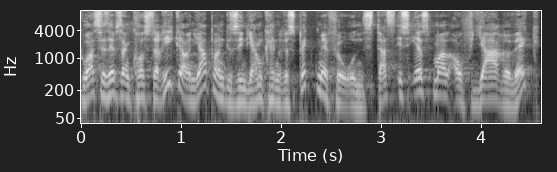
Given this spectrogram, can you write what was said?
Du hast ja selbst an Costa Rica und Japan gesehen, die haben keinen Respekt mehr für uns. Das ist erstmal auf Jahre weg.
